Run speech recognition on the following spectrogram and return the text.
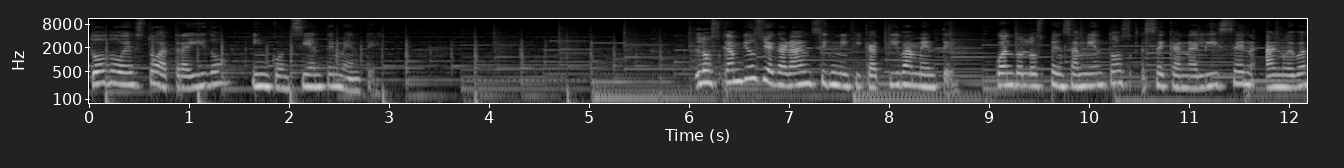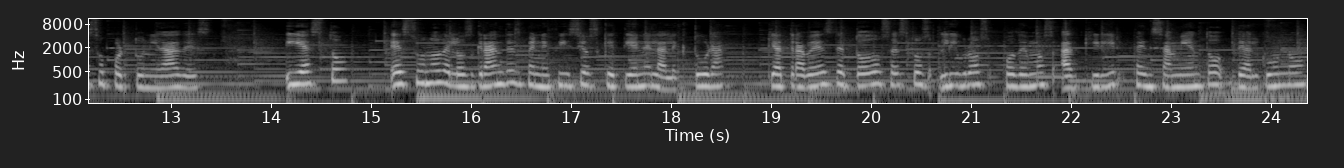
todo esto atraído inconscientemente. Los cambios llegarán significativamente cuando los pensamientos se canalicen a nuevas oportunidades y esto es uno de los grandes beneficios que tiene la lectura, que a través de todos estos libros podemos adquirir pensamiento de alguno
